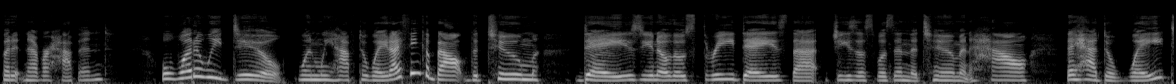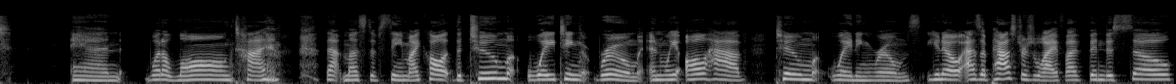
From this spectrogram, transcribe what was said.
but it never happened? Well, what do we do when we have to wait? I think about the tomb days, you know, those three days that Jesus was in the tomb and how they had to wait and what a long time that must have seemed. I call it the tomb waiting room, and we all have tomb waiting rooms. You know, as a pastor's wife, I've been to so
